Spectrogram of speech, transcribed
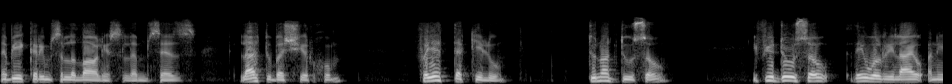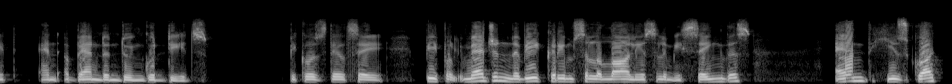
Nabi Karim sallallahu alayhi wasallam says, La tubashirhum fayattakilu. Do not do so. If you do so, they will rely on it and abandon doing good deeds. Because they'll say, people, imagine Nabi Karim sallallahu alayhi wasallam is saying this and he's got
